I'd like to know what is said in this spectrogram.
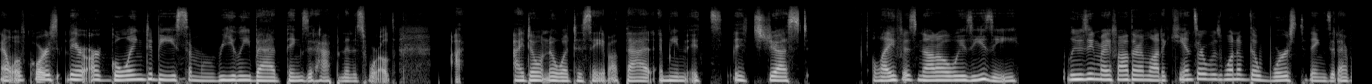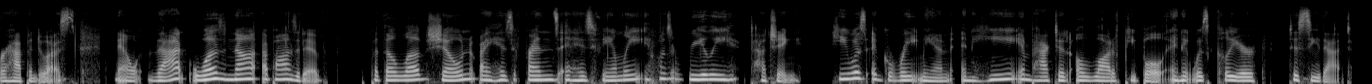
Now, of course, there are going to be some really bad things that happen in this world. I don't know what to say about that. I mean, it's it's just life is not always easy. Losing my father-in-law to cancer was one of the worst things that ever happened to us. Now, that was not a positive, but the love shown by his friends and his family, it was really touching. He was a great man and he impacted a lot of people, and it was clear to see that.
